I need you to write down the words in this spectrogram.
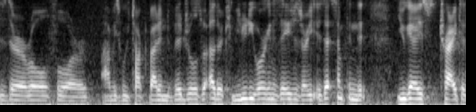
Is there a role for, obviously, we've talked about individuals, but other community organizations? Are, is that something that you guys try to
